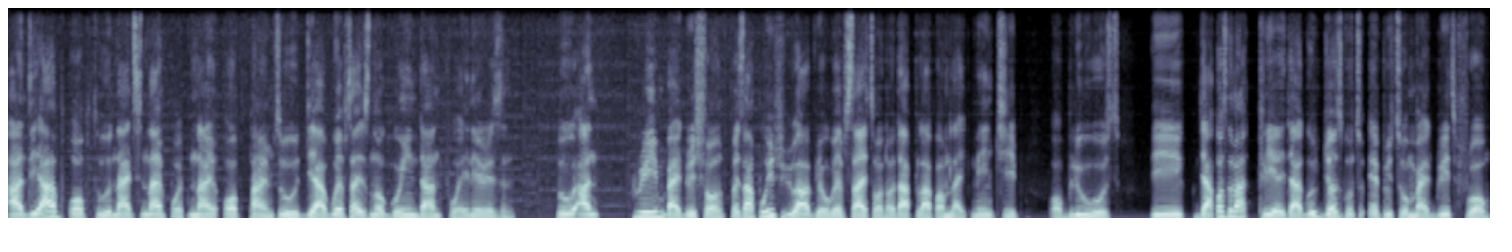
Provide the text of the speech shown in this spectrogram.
and they have up to 99.9 uptime so their website is not going down for any reason so and free migration for example if you have your website on other platform like namecheap or bluehost the their customer care they are just going to help you to migrate from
